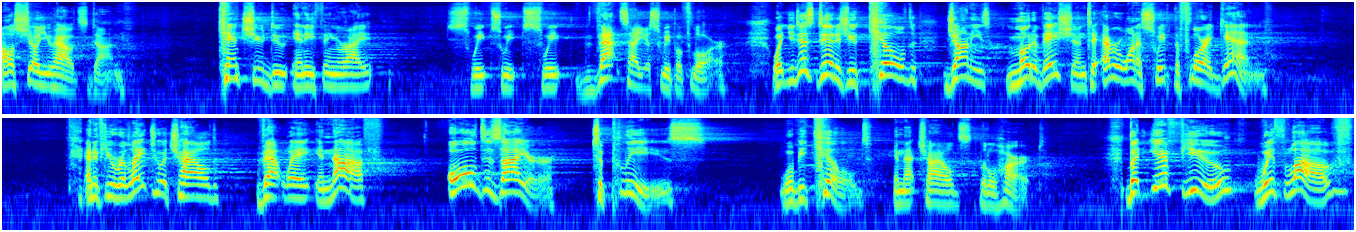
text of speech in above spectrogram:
I'll show you how it's done. Can't you do anything right? Sweep, sweep, sweep. That's how you sweep a floor. What you just did is you killed Johnny's motivation to ever want to sweep the floor again. And if you relate to a child that way enough, all desire to please will be killed in that child's little heart. But if you, with love,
